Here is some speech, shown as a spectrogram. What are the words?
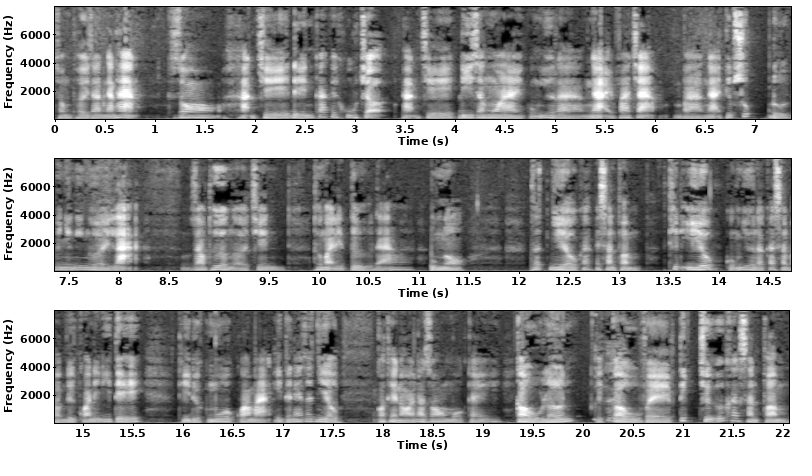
trong thời gian ngắn hạn do hạn chế đến các cái khu chợ, hạn chế đi ra ngoài cũng như là ngại va chạm và ngại tiếp xúc đối với những người lạ. Giao thương ở trên thương mại điện tử đã bùng nổ. Rất nhiều các cái sản phẩm thiết yếu cũng như là các sản phẩm liên quan đến y tế thì được mua qua mạng internet rất nhiều. có thể nói là do một cái cầu lớn, cái cầu về tích trữ các sản phẩm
